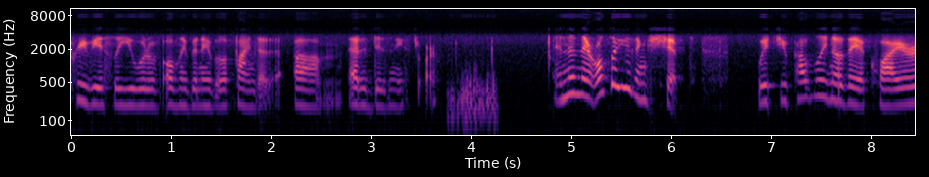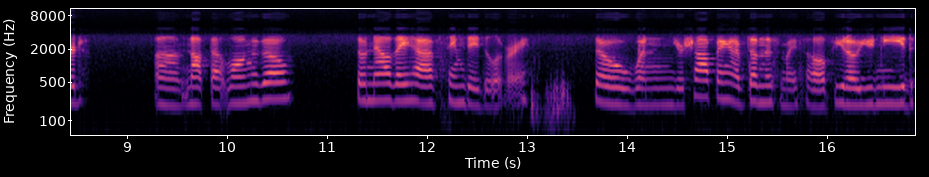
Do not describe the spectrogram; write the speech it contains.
previously you would have only been able to find at um, at a Disney store. And then they're also using Shipt, which you probably know they acquired um, not that long ago. So now they have same day delivery. So when you're shopping, I've done this myself. You know, you need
